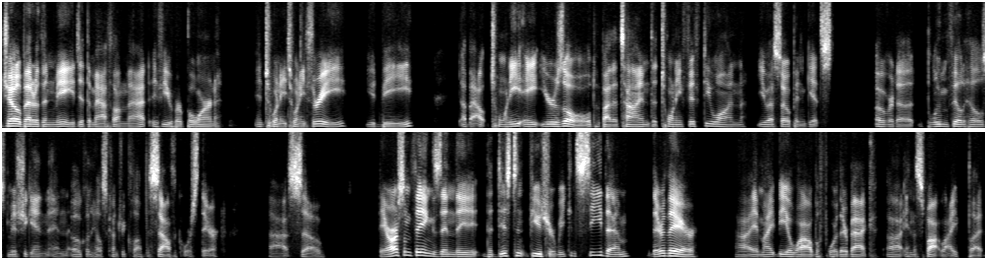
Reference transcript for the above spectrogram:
Joe better than me, did the math on that. If you were born in 2023, you'd be about 28 years old by the time the 2051 U.S. Open gets over to Bloomfield Hills, Michigan, and Oakland Hills Country Club, the South course there. Uh, so there are some things in the the distant future. We can see them; they're there. Uh, it might be a while before they're back uh, in the spotlight, but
